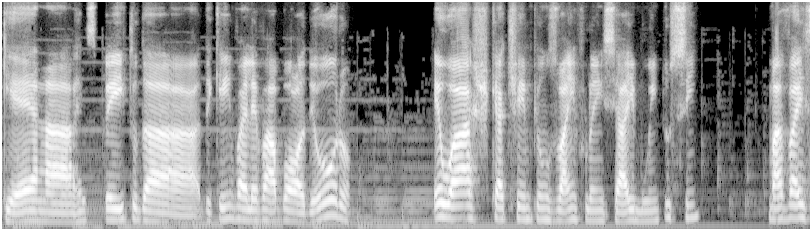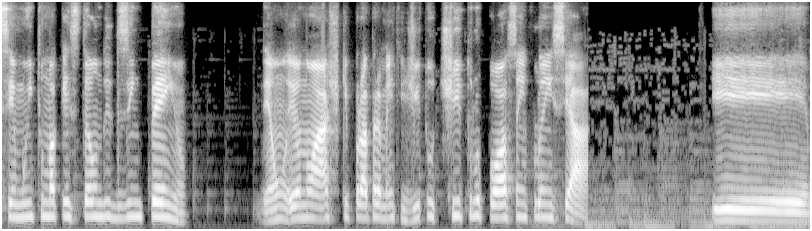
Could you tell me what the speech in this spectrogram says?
que é a respeito da, de quem vai levar a bola de ouro, eu acho que a Champions vai influenciar e muito sim, mas vai ser muito uma questão de desempenho. Eu, eu não acho que propriamente dito o título possa influenciar. E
